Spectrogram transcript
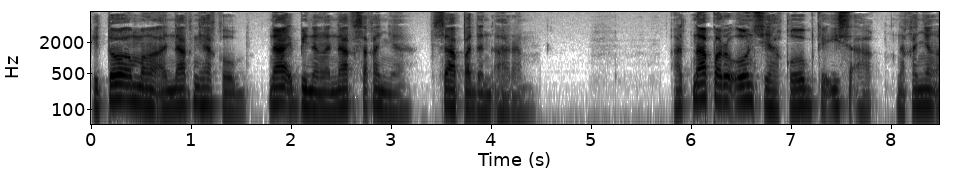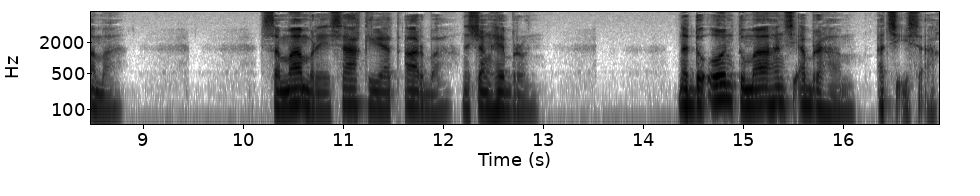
Ito ang mga anak ni Jacob na ipinanganak sa kanya sa Padan Aram. At naparoon si Jacob kay Isaac na kanyang ama sa Mamre sa Kiryat Arba na siyang Hebron, na doon tumahan si Abraham at si Isaac.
